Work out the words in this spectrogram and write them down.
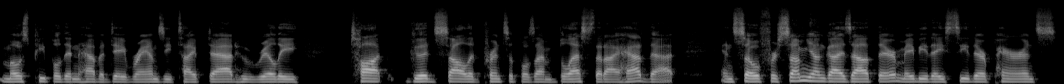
Most people didn't have a Dave Ramsey type dad who really taught good, solid principles. I'm blessed that I had that. And so for some young guys out there, maybe they see their parents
